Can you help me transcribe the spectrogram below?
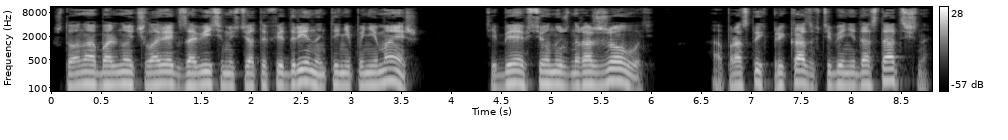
Что она больной человек с зависимостью от эфедрина, ты не понимаешь? Тебе все нужно разжевывать, а простых приказов тебе недостаточно?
